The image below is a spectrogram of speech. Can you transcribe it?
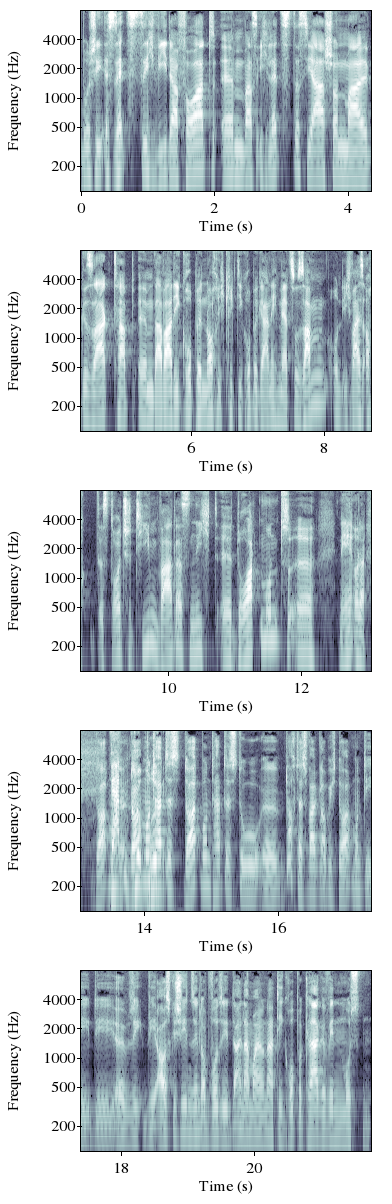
Buschi, es setzt sich wieder fort, ähm, was ich letztes Jahr schon mal gesagt habe. Ähm, da war die Gruppe noch, ich kriege die Gruppe gar nicht mehr zusammen. Und ich weiß auch, das deutsche Team war das nicht äh, Dortmund. Äh, nee, oder Dortmund, Dortmund, hattest, Dortmund hattest du, äh, doch, das war, glaube ich, Dortmund, die, die, äh, die ausgeschieden sind, obwohl sie deiner Meinung nach die Gruppe klar gewinnen mussten.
